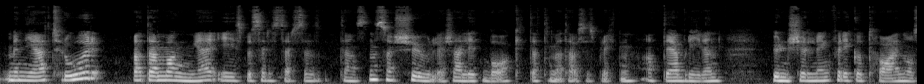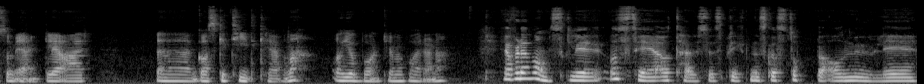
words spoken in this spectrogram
men, jeg tror at det er mange i spesialisthelsetjenesten som skjuler seg litt bak dette med taushetsplikten. At det blir en unnskyldning for ikke å ta i noe som egentlig er uh, ganske tidkrevende. Å jobbe ordentlig med pårørende. Ja, for det er vanskelig å se at taushetsplikten skal stoppe all mulig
